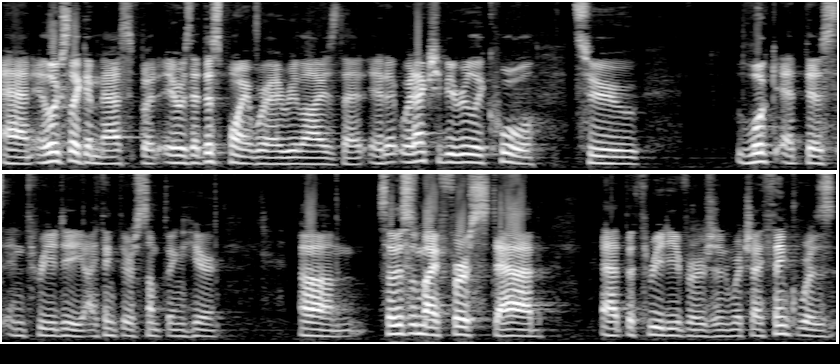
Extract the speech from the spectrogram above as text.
And it looks like a mess, but it was at this point where I realized that it, it would actually be really cool to look at this in 3D. I think there's something here. Um, so this is my first stab at the 3D version, which I think was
